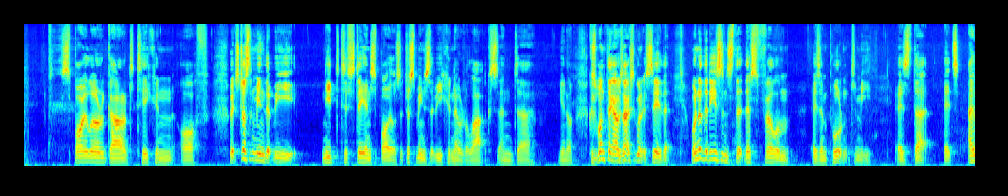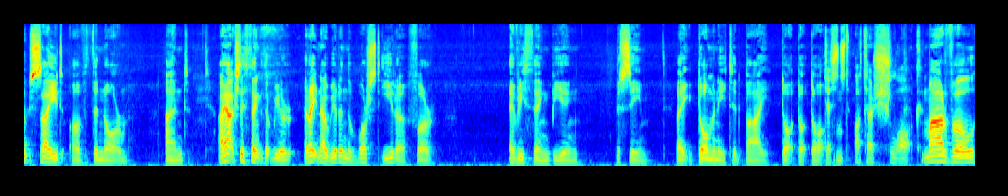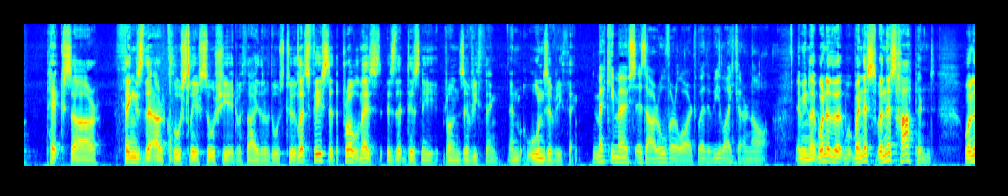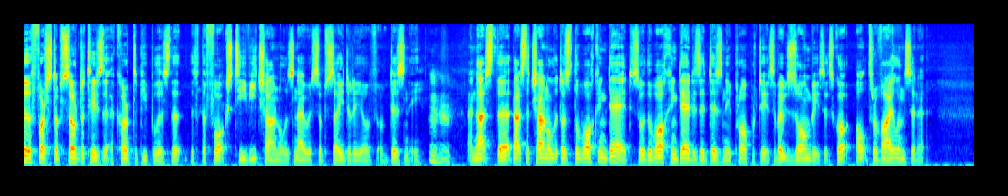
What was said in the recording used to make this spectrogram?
Spoiler guard taken off, which doesn't mean that we need to stay in spoilers. It just means that we can now relax and uh, you know. Because one thing I was actually going to say that one of the reasons that this film is important to me is that it's outside of the norm, and I actually think that we're right now we're in the worst era for everything being the same, like dominated by dot dot dot. Just utter schlock. Marvel, Pixar, things that are closely associated with either of those two. Let's face it, the problem is is that Disney runs everything and owns everything. Mickey Mouse is our overlord, whether we like it or not. I mean, like one of the when this when this happened, one of the first absurdities that occurred to people is that the, Fox TV channel is now a subsidiary of, of Disney, mm-hmm. and that's the that's the channel that does The Walking Dead. So The Walking Dead is a Disney property. It's about zombies. It's got ultra violence in it.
